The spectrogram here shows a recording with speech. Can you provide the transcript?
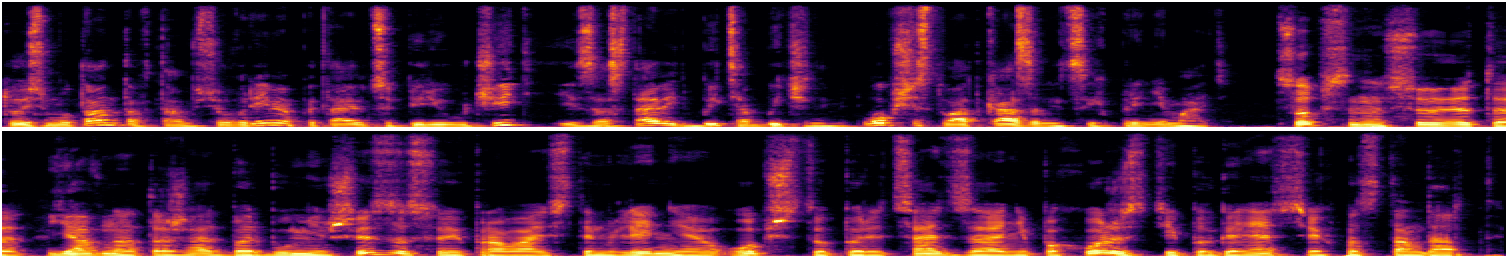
То есть мутантов там все время пытаются переучить и заставить быть обычными. Общество отказывается их принимать. Собственно, все это явно отражает борьбу меньшинств за свои права и стремление общества порицать за непохожести и подгонять всех под стандарты.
